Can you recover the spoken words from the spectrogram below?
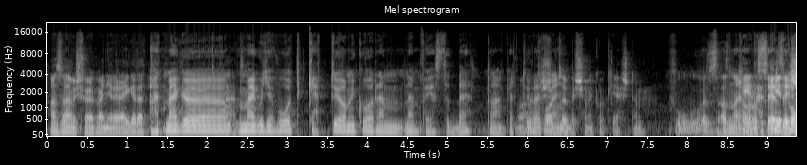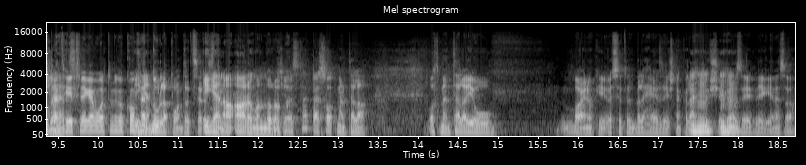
azzal nem is vagyok annyira elégedett. Hát meg, hát. meg ugye volt kettő, amikor nem, nem fejezted be, talán kettő Hát verseny. volt több is, amikor kiestem. Fú, az, az nagyon Két, rossz hát két érzés komplet lehet. hétvége volt, amikor komplet Igen. nulla pontot szereztem. Igen, arra gondolok. Úgyhogy hát persze ott ment el a, ott ment el a jó bajnoki összetett belehelyezésnek a lehetősége Mhm, uh-huh, az év végén ez a,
